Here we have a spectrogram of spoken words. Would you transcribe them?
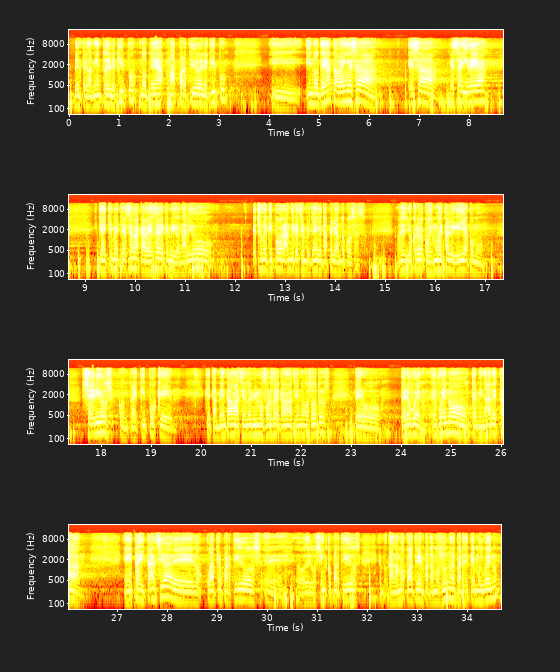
de entrenamientos del equipo, nos deja más partidos del equipo y, nos deja también esa idea que hay que meterse en la cabeza de que Millonario es un equipo grande y que siempre tiene que estar peleando cosas. Entonces yo creo que cogimos esta liguilla como serios contra equipos que, que también estaban haciendo el mismo esfuerzo que estaban haciendo nosotros, pero, pero es bueno, es bueno terminar esta en esta instancia de los cuatro partidos eh, o de los cinco partidos, ganamos cuatro y empatamos uno, me parece que es muy bueno.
